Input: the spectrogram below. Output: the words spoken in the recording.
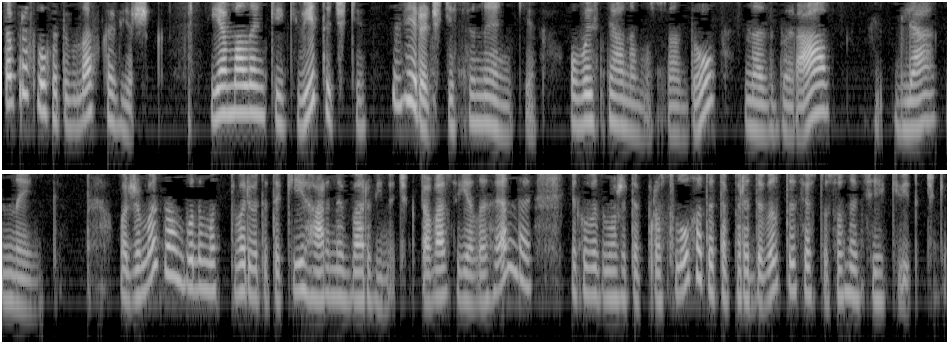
Та прослухайте, будь ласка, віршик. Я маленькі квіточки, зірочки синенькі, у весняному саду назбирав для неньки. Отже, ми з вами будемо створювати такий гарний барвіночок. Та у вас є легенда, яку ви зможете прослухати та передивитися стосовно цієї квіточки.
